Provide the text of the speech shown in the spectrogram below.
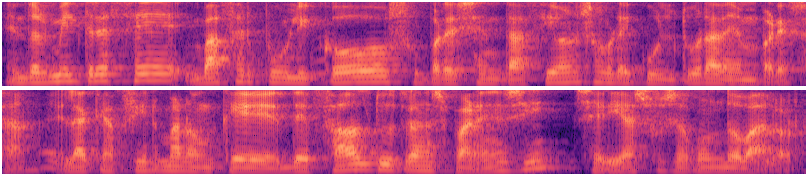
En 2013, Buffer publicó su presentación sobre cultura de empresa, en la que afirmaron que Default to Transparency sería su segundo valor,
